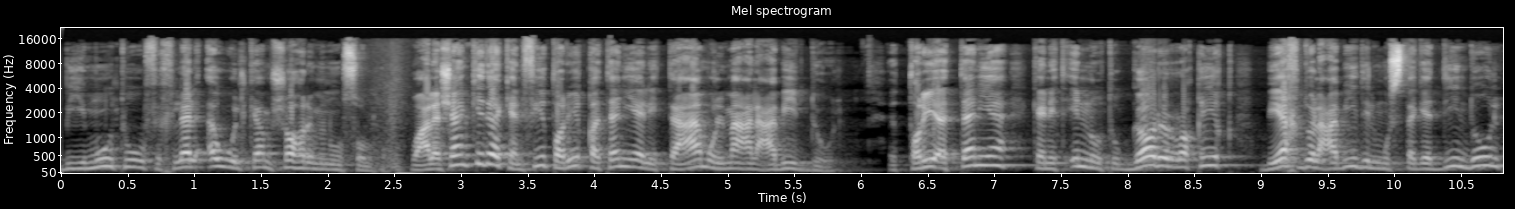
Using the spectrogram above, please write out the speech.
بيموتوا في خلال أول كام شهر من وصولهم. وعلشان كده كان في طريقة تانية للتعامل مع العبيد دول. الطريقة التانية كانت إنه تجار الرقيق بياخدوا العبيد المستجدين دول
